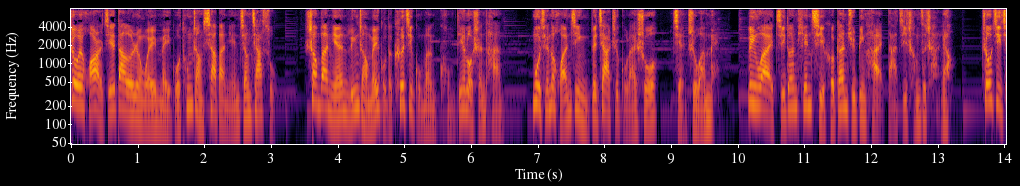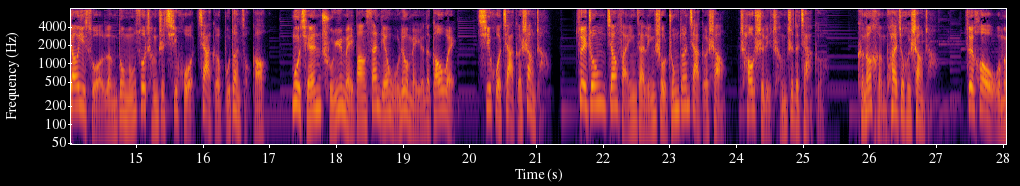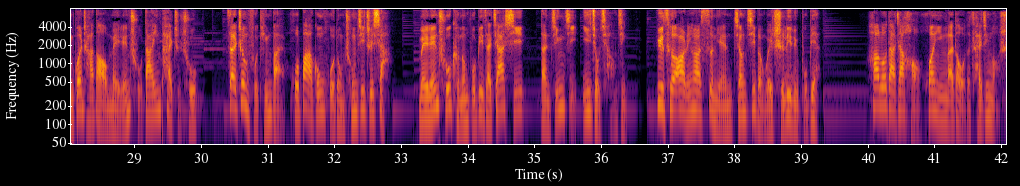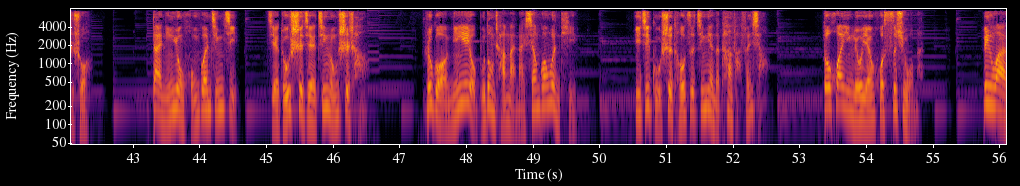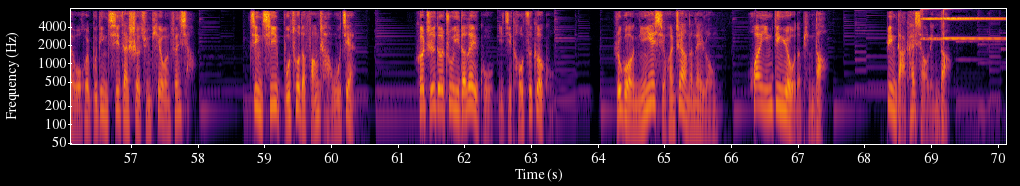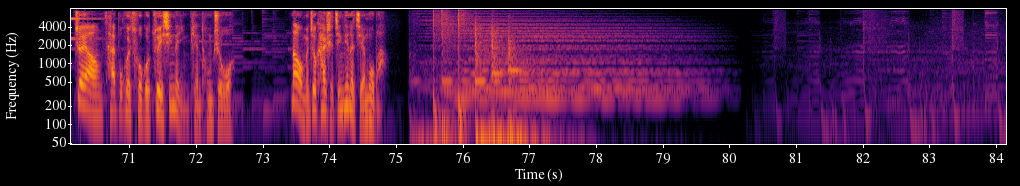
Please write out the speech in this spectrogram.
这位华尔街大鳄认为，美国通胀下半年将加速，上半年领涨美股的科技股们恐跌落神坛。目前的环境对价值股来说简直完美。另外，极端天气和柑橘病害打击橙子产量，洲际交易所冷冻浓缩橙汁期货价格不断走高，目前处于每磅三点五六美元的高位，期货价格上涨，最终将反映在零售终端价格上。超市里橙汁的价格可能很快就会上涨。最后，我们观察到美联储大鹰派指出，在政府停摆或罢工活动冲击之下，美联储可能不必再加息，但经济依旧强劲，预测二零二四年将基本维持利率不变。哈喽，大家好，欢迎来到我的财经老师说，带您用宏观经济解读世界金融市场。如果您也有不动产买卖相关问题，以及股市投资经验的看法分享。都欢迎留言或私讯我们。另外，我会不定期在社群贴文分享近期不错的房产物件和值得注意的类股以及投资个股。如果您也喜欢这样的内容，欢迎订阅我的频道，并打开小铃铛，这样才不会错过最新的影片通知哦。那我们就开始今天的节目吧。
